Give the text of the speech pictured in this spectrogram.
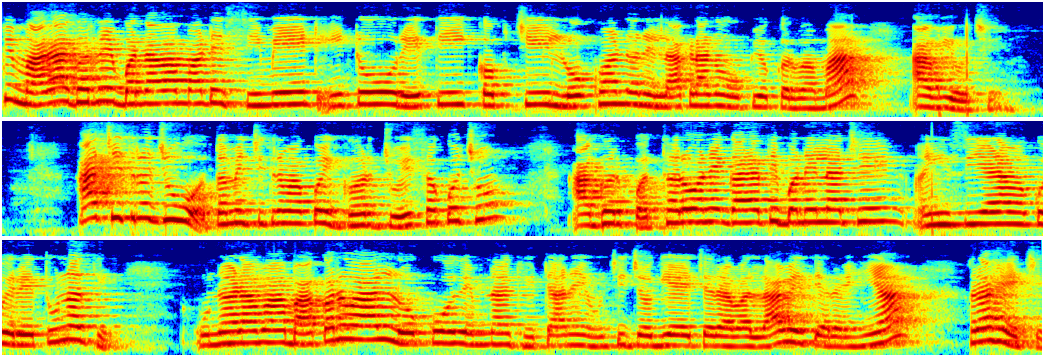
કે મારા ઘરને બનાવવા માટે સિમેન્ટ, ઈંટો, રેતી, કપચી, લોખંડ અને લાકડાનો ઉપયોગ કરવામાં આવ્યો છે. આ ચિત્ર જુઓ, તમે ચિત્રમાં કોઈ ઘર જોઈ શકો છો. આ ઘર પથ્થરો અને ગાળાથી બનેલા છે. અહીં શિયાળામાં કોઈ રહેતું નથી. ઉનાળામાં બાકરવાલ લોકો તેમના ઘેટાને ઊંચી જગ્યાએ ચરાવવા લાવે ત્યારે અહીંયા રહે છે.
